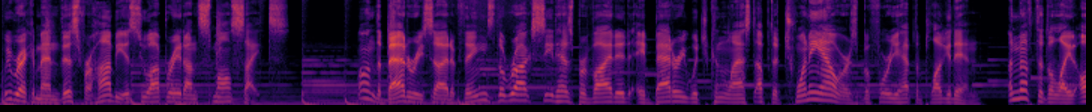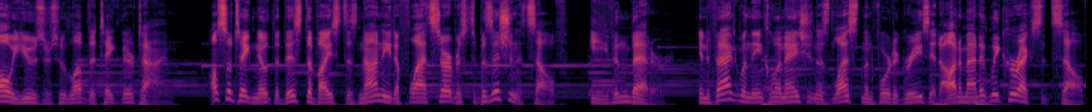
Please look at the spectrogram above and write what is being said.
We recommend this for hobbyists who operate on small sites. On the battery side of things, the Rockseed has provided a battery which can last up to 20 hours before you have to plug it in, enough to delight all users who love to take their time. Also take note that this device does not need a flat surface to position itself, even better. In fact, when the inclination is less than 4 degrees, it automatically corrects itself.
